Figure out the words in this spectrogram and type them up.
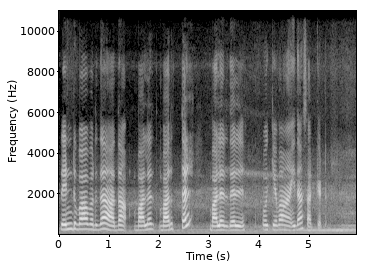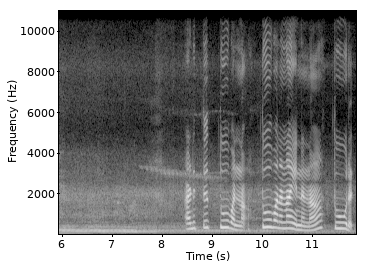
ரெண்டு வா வருதா? அதான். வளர் வருத்தல் வளருதல். ஓகேவா? இதான் ஷார்ட்கட் அடுத்து தூவண்ணா தூவணனா என்னன்னா தூரல்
